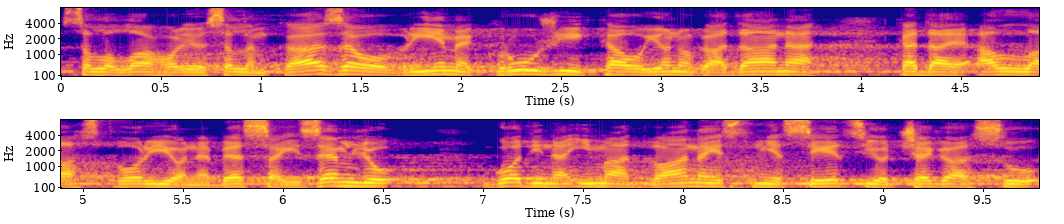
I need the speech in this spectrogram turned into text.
sallallahu alaihi wasallam kazao vrijeme kruži kao i onoga dana kada je Allah stvorio nebesa i zemlju. Godina ima 12 mjeseci od čega su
